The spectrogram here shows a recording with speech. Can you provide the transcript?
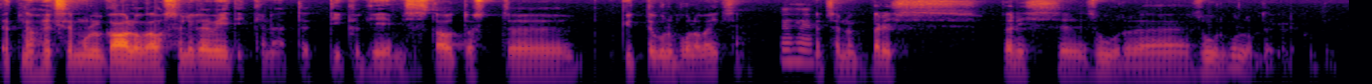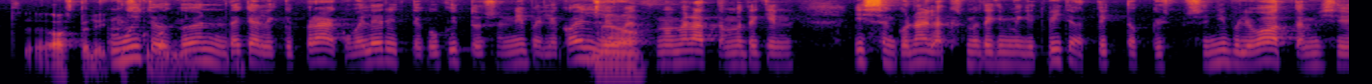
et noh, eks see mul kaalukauss oli ka veidikene, et, et ikkagi eelmisest autost äh, küttekulu poole väiksem mm. -hmm. et see on nagu päris, päris suur, suur kulu tegelikult, et aasta lõikes. muidugi on tegelikult praegu veel eriti, kui kütus on nii palju kallim, et ma mäletan, ma tegin, issand, kui naljakas, ma tegin mingit videot Tiktokis, mis sai nii palju vaatamisi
